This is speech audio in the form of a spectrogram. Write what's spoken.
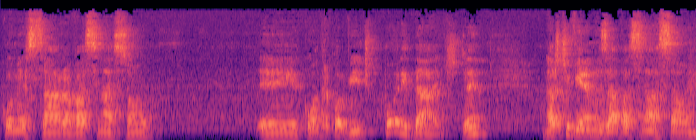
começar a vacinação é, contra a Covid por idade. Né? Nós tivemos a vacinação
